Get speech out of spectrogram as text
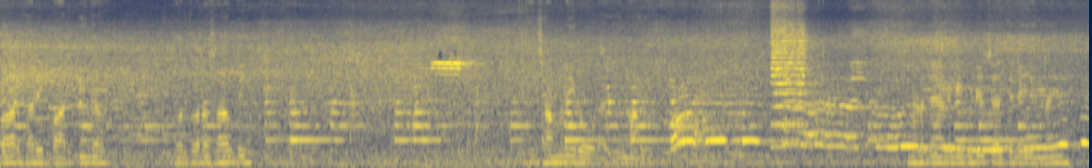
ਬਾਹਰ ਸਾਰੀ ਪਾਰਕਿੰਗ ਆ ਗੁਰਦੁਆਰਾ ਸਾਹਿਬ ਦੀ। ਸਾਹਮਣੇ ਹੀ ਰੋਡ ਆ ਜੀ ਨਾਲ ਹੀ। ਮਿਲਦੇ ਹਾਂ ਅਗਲੀ ਵੀਡੀਓ ਚ ਅੱਜ ਲਈ ਇੰਨਾ ਹੀ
